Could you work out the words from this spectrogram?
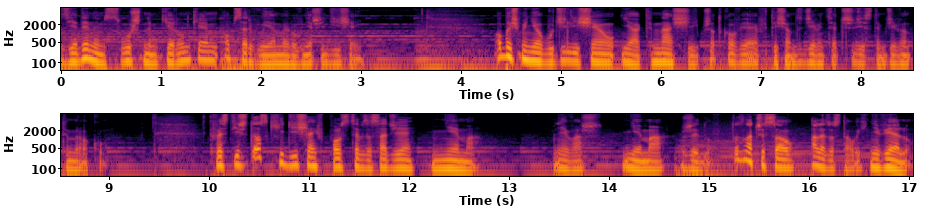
z jedynym słusznym kierunkiem obserwujemy również i dzisiaj. Obyśmy nie obudzili się jak nasi przodkowie w 1939 roku. Kwestii żydowskiej dzisiaj w Polsce w zasadzie nie ma, ponieważ nie ma Żydów. To znaczy są, ale zostało ich niewielu.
